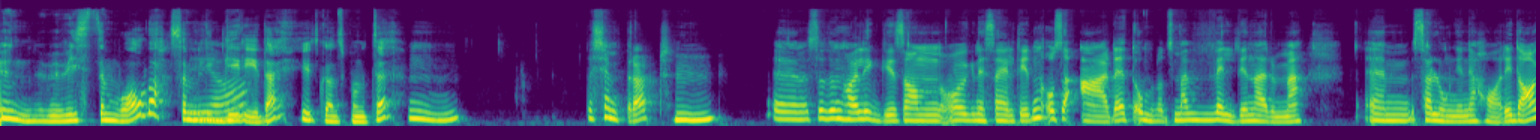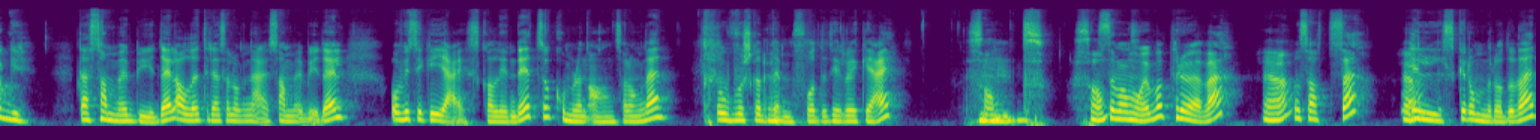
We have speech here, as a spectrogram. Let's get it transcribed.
underbevisste mål, da, som Ja. ligger i deg i utgangspunktet. mm. Det er kjemperart. Mm. Så den har ligget sånn og gnissa hele tiden. Og så er det et område som er veldig nærme um, salongen jeg har i dag. Det er samme bydel, Alle tre salongene er i samme bydel. Og hvis ikke jeg skal inn dit, så kommer det en annen salong der. Og hvorfor skal dem få det til, og ikke jeg? Sant. Sant. Så man må jo bare prøve Ja. å satse. Ja. Jeg elsker området der.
